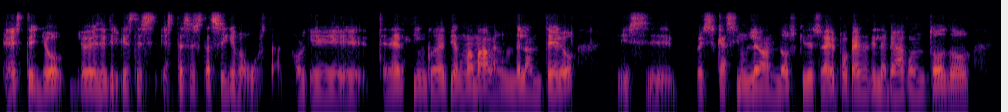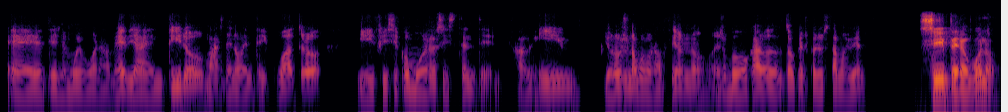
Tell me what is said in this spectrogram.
este, yo, yo de decir que este, estas, estas sí que me gustan, porque tener cinco de pierna mala en un delantero es, eh, casi un Lewandowski de esa época, es decir, le pega con todo, eh, tiene muy buena media en tiro, más de 94 y físico muy resistente. A mí, yo creo que es una muy buena opción, ¿no? Es un poco caro de toques, pero está muy bien. Sí, pero bueno,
